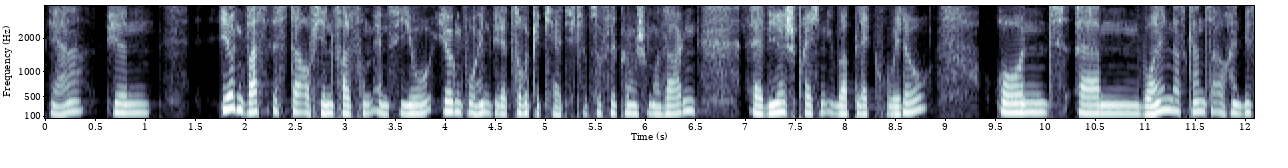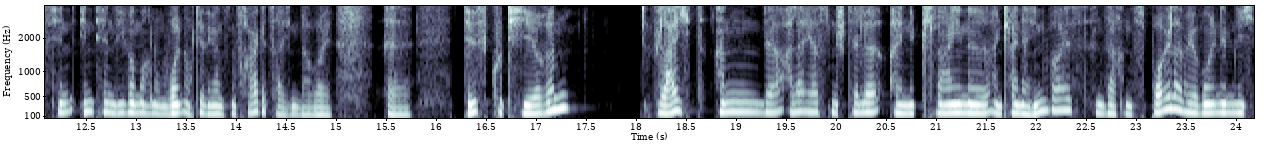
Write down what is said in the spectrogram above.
Ja, ähm, irgendwas ist da auf jeden Fall vom MCU irgendwohin wieder zurückgekehrt. Ich glaube, so viel können wir schon mal sagen. Äh, wir sprechen über Black Widow und ähm, wollen das Ganze auch ein bisschen intensiver machen und wollen auch diese ganzen Fragezeichen dabei äh, diskutieren. Vielleicht an der allerersten Stelle eine kleine, ein kleiner Hinweis in Sachen Spoiler. Wir wollen nämlich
